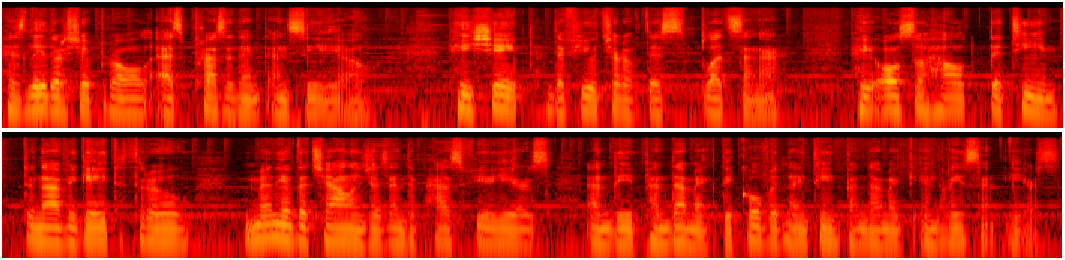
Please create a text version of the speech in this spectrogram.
his leadership role as president and CEO. He shaped the future of this blood center. He also helped the team to navigate through many of the challenges in the past few years and the pandemic, the COVID 19 pandemic in recent years.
